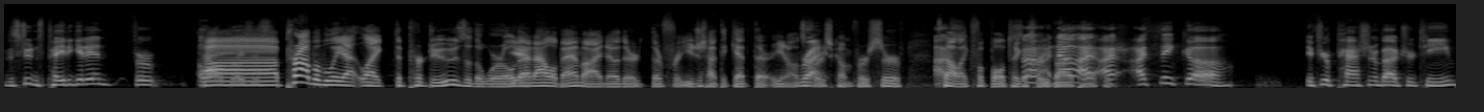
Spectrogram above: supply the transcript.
the students pay to get in for a lot of places? Uh, probably at like the Purdue's of the world. Yeah. At Alabama, I know they're they're free. You just have to get there. You know, it's Right. first come first serve. It's I- not like football tickets So, where you buy no, a I. I, I think uh, if you're passionate about your team,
